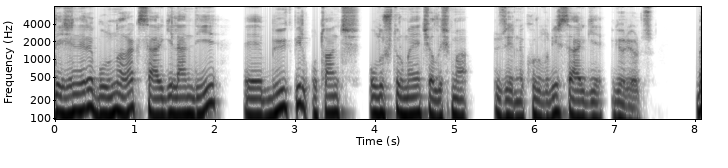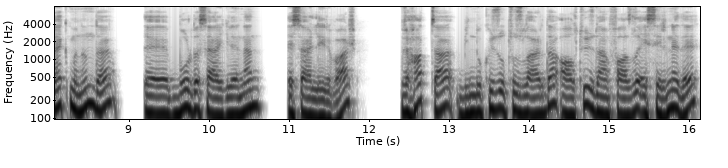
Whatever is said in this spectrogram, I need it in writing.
dejenere bulunarak sergilendiği e, büyük bir utanç oluşturmaya çalışma üzerine kurulu bir sergi görüyoruz. Beckman'ın da e, burada sergilenen eserleri var ve hatta 1930'larda 600'den fazla eserine de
